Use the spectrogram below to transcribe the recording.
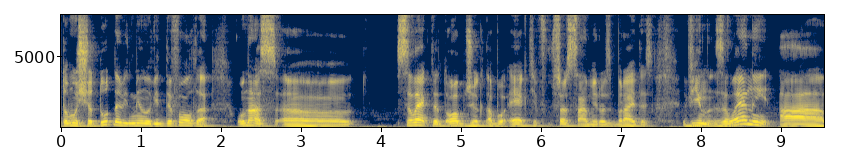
тому що тут, на відміну від дефолта, у нас. Е, Selected Object або Active, все самі розбирайтесь, він зелений, а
